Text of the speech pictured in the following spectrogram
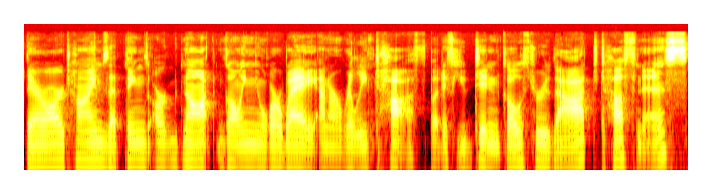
there are times that things are not going your way and are really tough. But if you didn't go through that toughness,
